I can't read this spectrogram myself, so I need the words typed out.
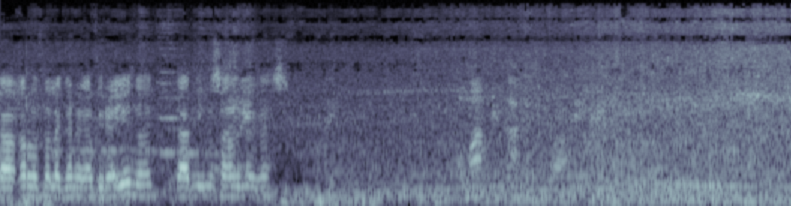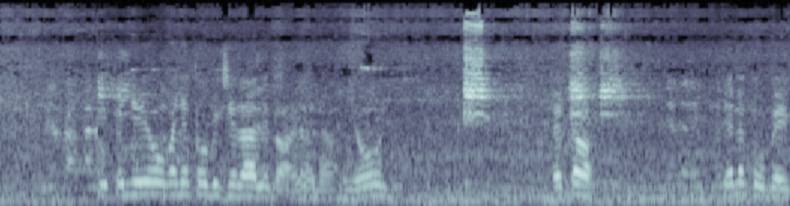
Kakaroon talaga ng kabira. Yun, oh, dami na sa akin na gas. Kita nyo yung kanya tubig sa lalim, oh. Ayan, oh. Yun. Ito. Yan ang tubig.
